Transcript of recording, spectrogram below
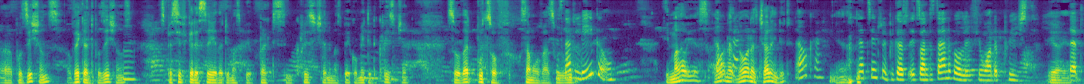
uh, positions, vacant positions, Mm. specifically say that you must be a practicing Christian, you must be a committed Christian. So that puts off some of us. Is We that would- legal? In Malawi, yes. No, one has, no one has challenged it. Okay. Yeah. That's interesting because it's understandable if you want a priest Yeah, yeah. that,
